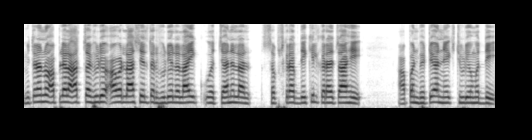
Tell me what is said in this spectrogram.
मित्रांनो आपल्याला आजचा व्हिडिओ आवडला असेल तर व्हिडिओला लाईक व चॅनलला सबस्क्राईब देखील करायचं आहे. आपण भेटूया नेक्स्ट व्हिडिओमध्ये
